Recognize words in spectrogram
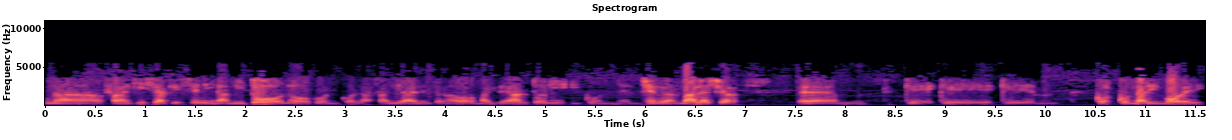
una franquicia que se dinamitó ¿no? con, con la salida del entrenador Mike de Anthony y con el general manager, que, que, que con, Daryl Morey,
